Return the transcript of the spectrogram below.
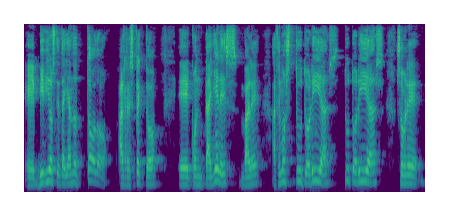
Eh, vídeos detallando todo al respecto, eh, con talleres, ¿vale? Hacemos tutorías, tutorías sobre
